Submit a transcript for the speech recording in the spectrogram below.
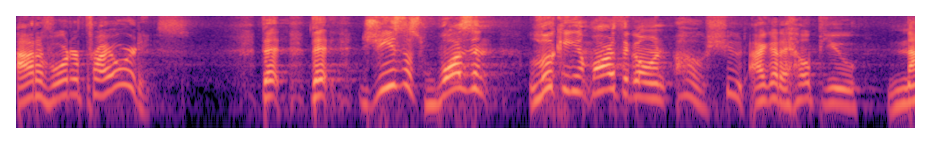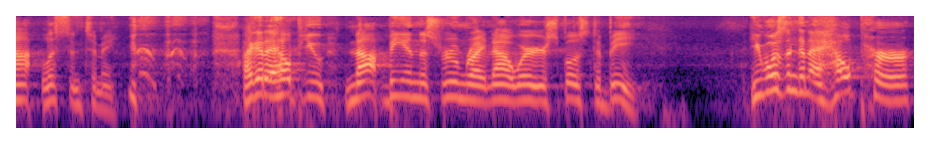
out of order priorities. That, that Jesus wasn't looking at Martha going, oh, shoot, I got to help you not listen to me. I got to help you not be in this room right now where you're supposed to be. He wasn't going to help her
